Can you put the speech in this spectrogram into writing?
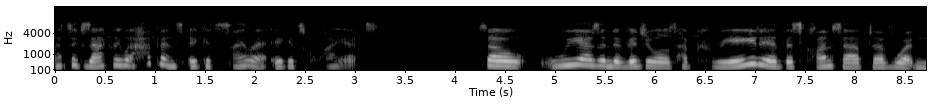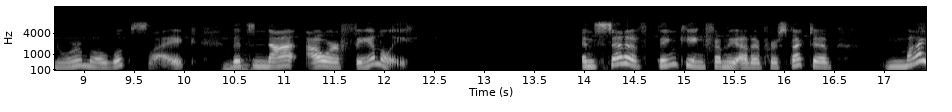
that's exactly what happens. It gets silent, it gets quiet. So, we as individuals have created this concept of what normal looks like mm-hmm. that's not our family. Instead of thinking from the other perspective, my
